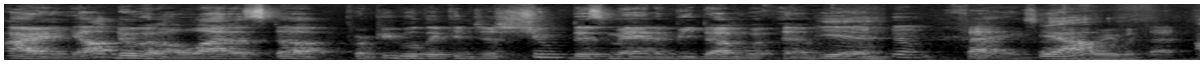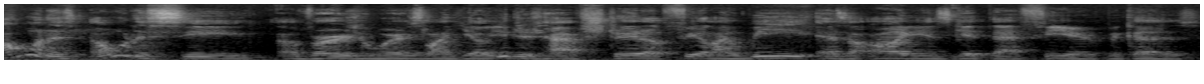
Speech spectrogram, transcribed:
all right, y'all doing a lot of stuff for people that can just shoot this man and be done with him. Yeah. Facts. Yeah, I I'll- agree with that. I want to. I want to see a version where it's like, yo, you just have straight up fear. Like we as an audience get that fear because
